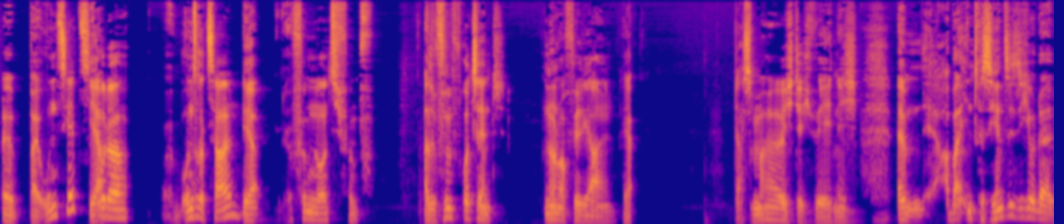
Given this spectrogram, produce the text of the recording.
Äh, bei uns jetzt? Ja. Oder unsere Zahlen? Ja. 95,5. Also 5 Prozent nur noch Filialen. Ja. Das mal richtig wenig. Ähm, aber interessieren Sie sich oder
